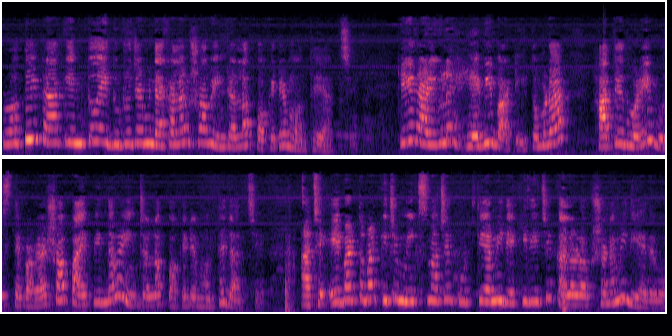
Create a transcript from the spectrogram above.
প্রতিটা কিন্তু এই দুটো যে আমি দেখালাম, সব ইন্টারলক পকেটের মধ্যে যাচ্ছে ঠিক আছে, আর এগুলো হেভি বাটি, তোমরা হাতে ধরেই বুঝতে পারবে। আর সব পাইপিং দেওয়া ইন্টারলক পকেটের মধ্যে যাচ্ছে। আচ্ছা এবার তোমার কিছু মিক্স মাছের কুর্তি আমি দেখিয়ে দিচ্ছি কালার অপশন আমি দিয়ে দেবো।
